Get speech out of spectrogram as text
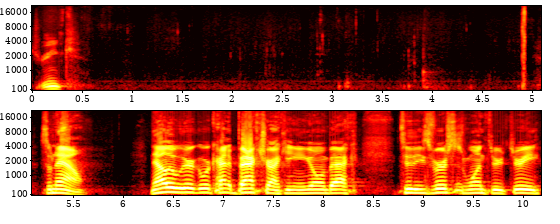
Drink. So now, now that we're, we're kind of backtracking and going back to these verses 1 through 3,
